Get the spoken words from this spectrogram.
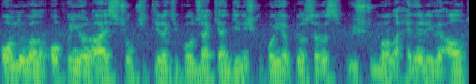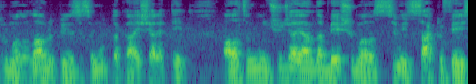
10 numaralı Open Your Eyes çok ciddi rakip olacakken geniş kupon yapıyorsanız 3 numaralı Henry ve 6 numaralı Lovely Princess'ı mutlaka işaretleyin. Altının 3. ayağında 5 numaralı Switch Sacrifice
